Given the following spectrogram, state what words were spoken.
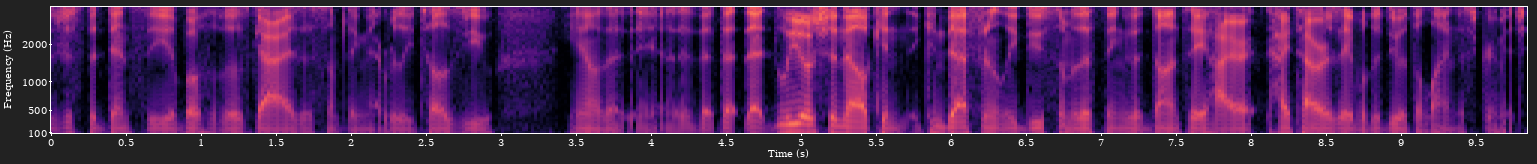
just the density of both of those guys is something that really tells you, you know, that you know, that, that, that Leo Chenal can can definitely do some of the things that Dante High- Hightower is able to do at the line of scrimmage.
